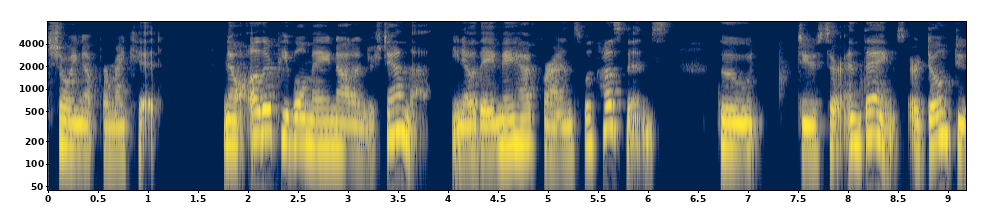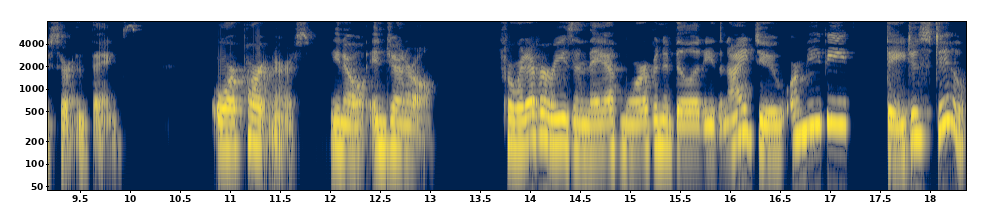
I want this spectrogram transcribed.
showing up for my kid. Now, other people may not understand that. You know, they may have friends with husbands who do certain things or don't do certain things, or partners, you know, in general. For whatever reason, they have more of an ability than I do, or maybe they just do.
